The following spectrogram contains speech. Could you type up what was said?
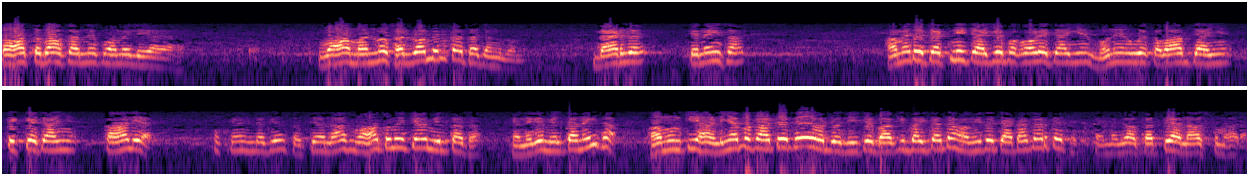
कहा, तबाह करने को हमें ले आया है। वहाँ मनो सलवा मिलता था जंगलों में। बैठ गए कि नहीं साहब? हमें तो चटनी चाहिए, पकौड़े चाहिए, भुने हुए कबाब चाहिए, टिक्के चाहिए। कहाँ लिया वो कहने लगे, सत्यानाश, वहाँ तुम्हें क्या मिलता था? कहने के मिलता नहीं था। हम उनकी हांडियाँ पकाते थे और जो नीचे बाकी बचता था, हम ही तो चाटा करते थे। कहने सत्यानाश तुम्हारा।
